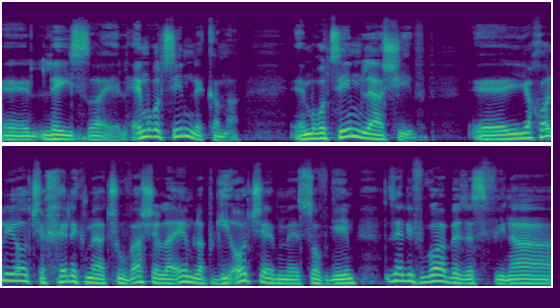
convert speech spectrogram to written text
אה, לישראל. הם רוצים נקמה, הם רוצים להשיב. יכול להיות שחלק מהתשובה שלהם לפגיעות שהם סופגים, זה לפגוע באיזה ספינה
